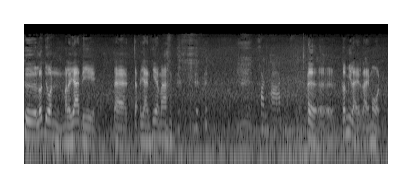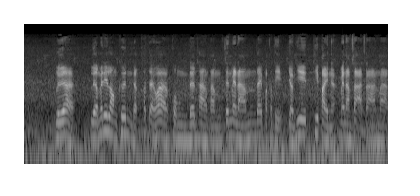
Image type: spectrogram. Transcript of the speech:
คือรถยนต์มารยาทดี แต่จักรยานเที่ยมาก คอนทราสต์เออเออเออก็มีหลายหลายโหมด เรือ เรือไม่ได้ลองขึ้นแต่เข้าใจว่าคงเดินทางตามเส้นแม่น้ำได้ปกติ อย่างที่ที่ไปเนี่ยแม่น้ำสะอาดสะอาดมาก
